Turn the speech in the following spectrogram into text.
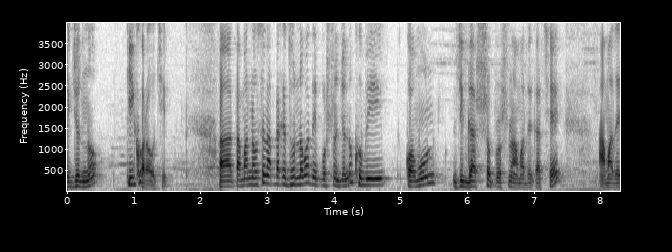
এর জন্য কি করা উচিত? তামান্না হোসেন, আপনাকে ধন্যবাদ, এই প্রশ্নের জন্য খুবই কমন জিজ্ঞাস্য প্রশ্ন আমাদের কাছে। আমাদের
